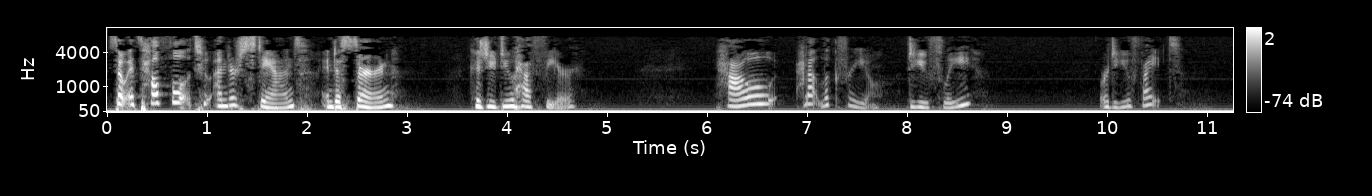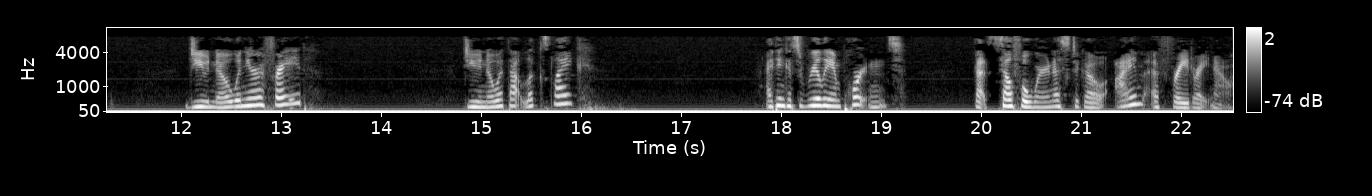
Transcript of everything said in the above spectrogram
So it's helpful to understand and discern because you do have fear. How, how that look for you? Do you flee or do you fight? Do you know when you're afraid? Do you know what that looks like? I think it's really important that self awareness to go, I'm afraid right now.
